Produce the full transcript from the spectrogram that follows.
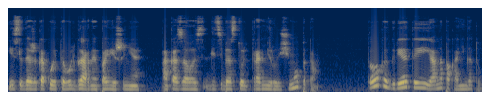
Если даже какое-то вульгарное повешение оказалось для тебя столь травмирующим опытом, то к игре ты явно пока не готов.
